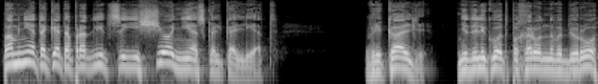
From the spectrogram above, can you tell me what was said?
По мне, так это продлится еще несколько лет. В Рикальде, недалеко от похоронного бюро,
